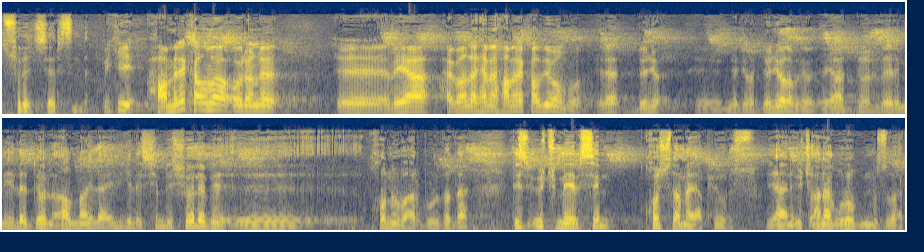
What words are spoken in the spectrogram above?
süreç içerisinde. Peki hamile kalma oranı e, veya hayvanlar hemen hamile kalıyor mu? Ya da dönüyor, e, ne diyor? Dönüyorlar mı diyor? Veya Döl verimiyle, döl almayla ilgili şimdi şöyle bir e, konu var burada da. Biz üç mevsim koçlama yapıyoruz. Yani üç ana grubumuz var.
